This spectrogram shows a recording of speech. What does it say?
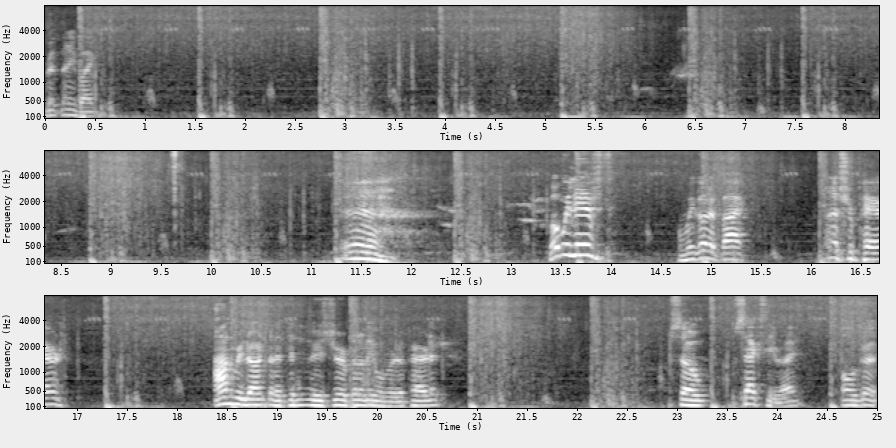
Rip mini bike. But we lived, and we got it back, and it's repaired. And we learned that it didn't lose durability when we repaired it. So, sexy, right? All good.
